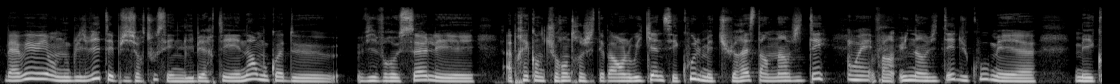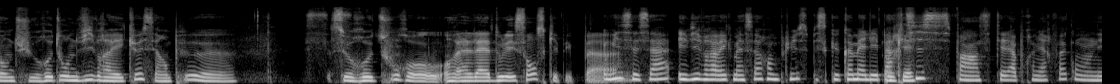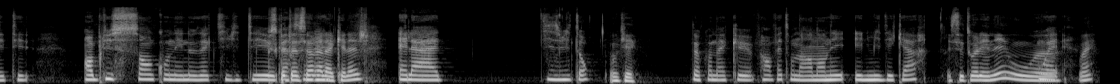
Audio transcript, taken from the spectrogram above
Bah oui, oui, on oublie vite. Et puis surtout, c'est une liberté énorme, quoi, de vivre seul. Et après, quand tu rentres chez tes parents le week-end, c'est cool, mais tu restes un invité. Ouais. Enfin, une invitée, du coup. Mais, euh, mais quand tu retournes vivre avec eux, c'est un peu. Euh, ce retour à l'adolescence qui était pas. Oui, c'est ça. Et vivre avec ma sœur en plus, parce que comme elle est partie, enfin, c'était la première fois qu'on était. En plus, sans qu'on ait nos activités. Parce que ta sœur, elle a quel âge? Elle a 18 ans. Ok. Donc on a que, en fait, on a un an et demi d'écart. Et c'est toi l'aîné ou euh, Ouais. Ouais.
